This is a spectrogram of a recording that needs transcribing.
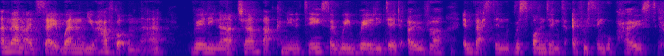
And then I'd say when you have got them there, really nurture that community. So we really did over invest in responding to every single post, yeah.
